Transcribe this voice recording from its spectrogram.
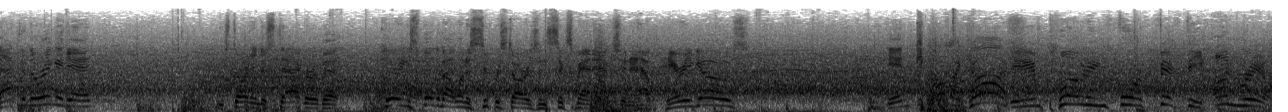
Back in the ring again. He's starting to stagger a bit. Corey, you spoke about one of superstars in six-man action and how here he goes. In. Oh, my gosh. Imploding 450. Unreal.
